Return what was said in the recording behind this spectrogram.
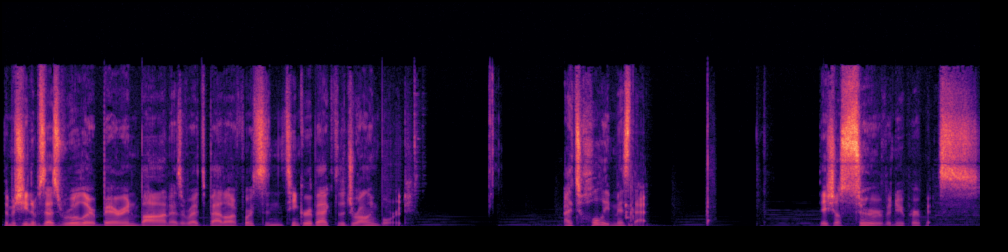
The machine obsessed ruler Baron Bond has arrived to battle our forces and tinker it back to the drawing board. I totally missed that. They shall serve a new purpose.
